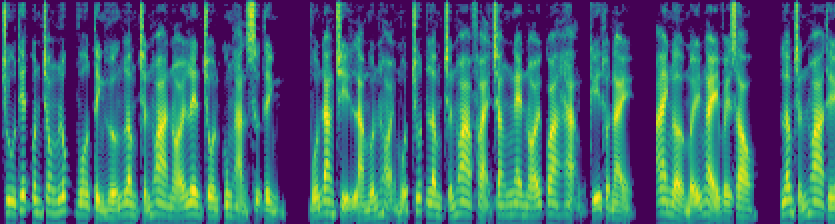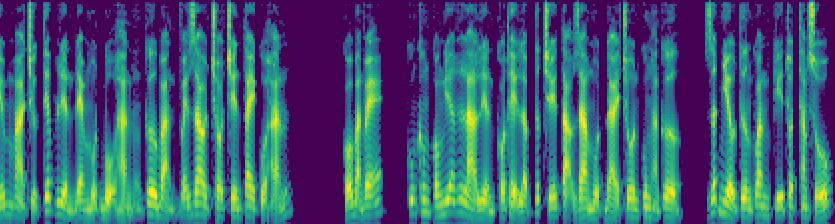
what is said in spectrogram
chu thiết quân trong lúc vô tình hướng lâm trấn hoa nói lên trôn cung hàn sự tình, vốn đang chỉ là muốn hỏi một chút lâm trấn hoa phải chăng nghe nói qua hạng kỹ thuật này, ai ngờ mấy ngày về sau, lâm trấn hoa thế mà trực tiếp liền đem một bộ hàn cơ bản vẽ giao cho trên tay của hắn. Có bản vẽ, cũng không có nghĩa là liền có thể lập tức chế tạo ra một đài trôn cung hàn cơ, rất nhiều tương quan kỹ thuật tham số,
